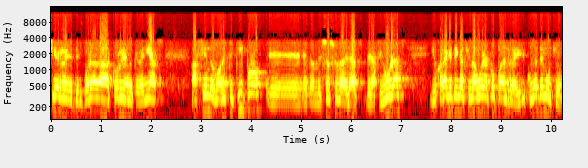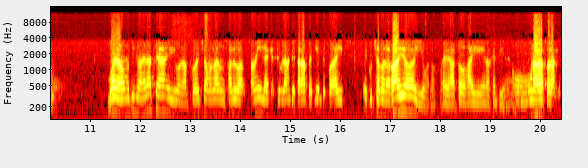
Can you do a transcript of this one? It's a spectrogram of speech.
cierre de temporada acorde a lo que venías haciendo con este equipo, eh, en donde sos una de las, de las figuras, y ojalá que tengas una buena Copa del Rey. Cuídate mucho. Bueno, muchísimas gracias y bueno, aprovecho a mandar un saludo a mi familia que seguramente estarán pendientes por ahí escuchando la radio y bueno, a todos ahí en Argentina. un abrazo grande.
